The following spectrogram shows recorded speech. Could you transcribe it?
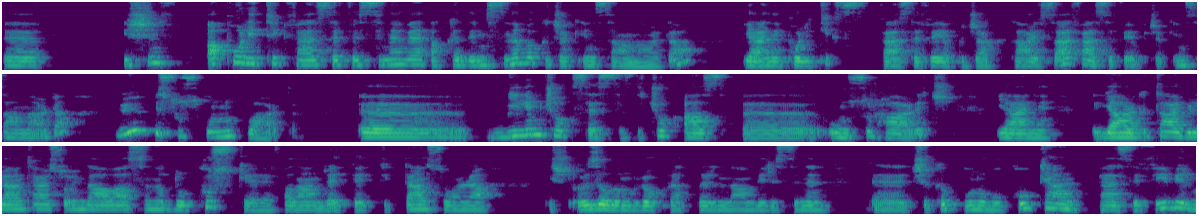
eee, işin apolitik felsefesine ve akademisine bakacak insanlarda, yani politik felsefe yapacak, tarihsel felsefe yapacak insanlarda büyük bir suskunluk vardı. Eee, bilim çok sessizdi. Çok az, unsur hariç. Yani Yargıtay Bülent Ersoy'un davasını 9 kere falan reddettikten sonra, işte, Özal'ın bürokratlarından birisinin, eee, çıkıp bunu hukuken felsefi bir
